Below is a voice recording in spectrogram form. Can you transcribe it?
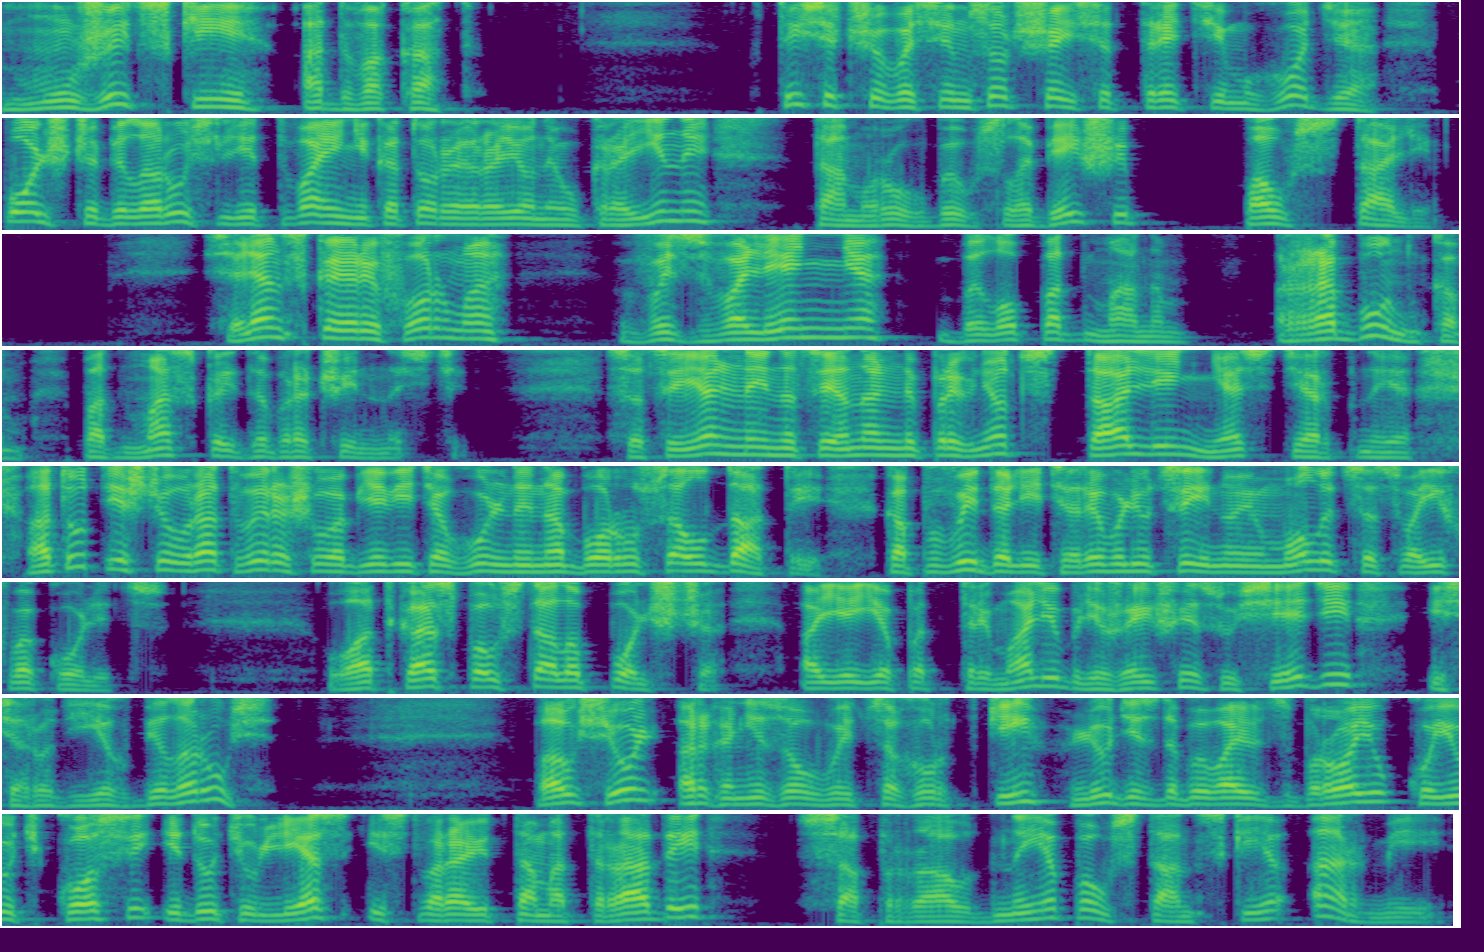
мужицкі адвакат 1863 годзе Польшча, Беларусь, літва і некаторыя раёны ўкраіны там рух быў слабейшы паўсталі. Сялянская рэформа вызвалення было падманам, рабункам пад маскай дабрачыннасці сацыяльны і нацыянальны прыгнёт сталі нясцерпныя а тут яшчэ ўрад вырашыў аб'явіць агульны набор у салдаты каб выдаліць рэвалюцыйную моладзь са сваіх ваколіц у адказ паўстала польшча а яе падтрымалі бліжэйшыя суседзі і сярод іх Беларусь. Паўсюль арганізоўваюцца гурткі, людзі здабываюць зброю, куюць косы, ідуць у лес і ствараюць там атрады, сапраўдныя паўстанцкія арміі.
